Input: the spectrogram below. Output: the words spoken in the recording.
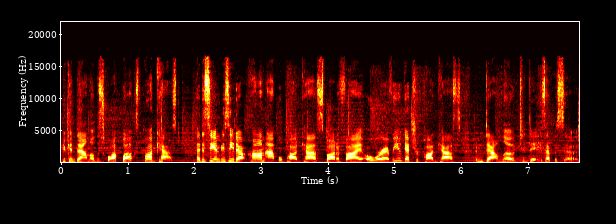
you can download the Squawk Box podcast. Head to CNBC.com, Apple Podcasts, Spotify, or wherever you get your podcasts and download today's episode.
